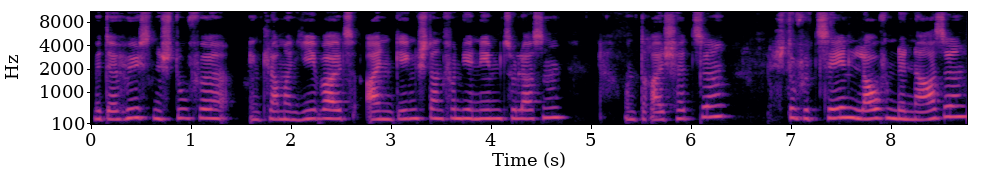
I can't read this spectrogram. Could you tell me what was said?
mit der höchsten Stufe in Klammern jeweils einen Gegenstand von dir nehmen zu lassen. Und drei Schätze. Stufe 10 Laufende Nase.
